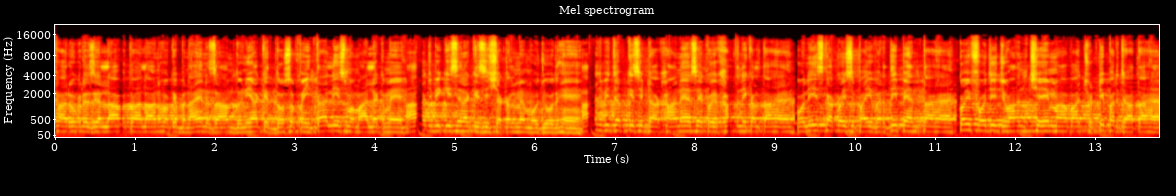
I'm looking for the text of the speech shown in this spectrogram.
فاروق رضی اللہ تعالیٰ عنہ کے بنائے نظام دنیا کے دو سو پینتالیس ممالک میں آج بھی کسی نہ کسی شکل میں موجود ہیں۔ آج بھی جب کسی ڈاکخانے سے کوئی خط نکلتا ہے، پولیس کا کوئی سپاہی وردی پہنتا ہے، کوئی فوجی جوان چھ ماہ بعد چھٹی پر جاتا ہے،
